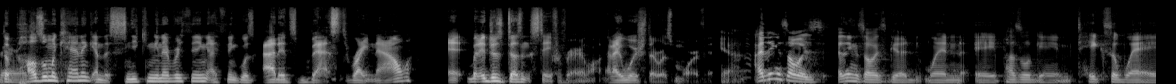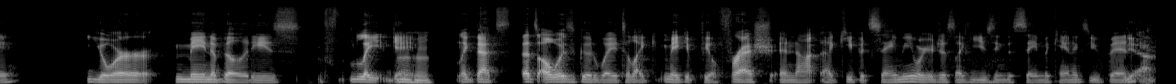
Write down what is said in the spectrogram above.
the puzzle mechanic and the sneaking and everything, I think, was at its best right now. It, but it just doesn't stay for very long, and I wish there was more of it. Yeah, I think it's always I think it's always good when a puzzle game takes away your main abilities late game. Mhm. Like that's that's always a good way to like make it feel fresh and not like keep it samey where you're just like using the same mechanics you've been. Yeah,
